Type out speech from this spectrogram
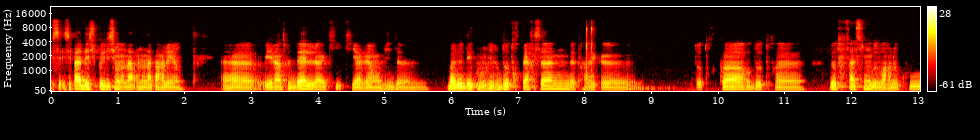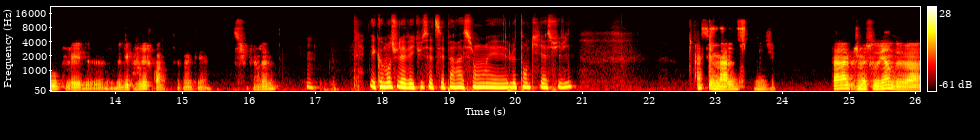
c'est pas des suppositions, on en a, on en a parlé. Hein. Euh, il y avait un truc d'elle qui, qui avait envie de bah, de découvrir d'autres personnes, d'être avec euh, d'autres corps, d'autres euh, d'autres façons de voir le couple et de, découvrir quoi. On était super jeunes. Et comment tu l'as vécu cette séparation et le temps qui a suivi? Assez mal. Je me souviens de. Euh,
